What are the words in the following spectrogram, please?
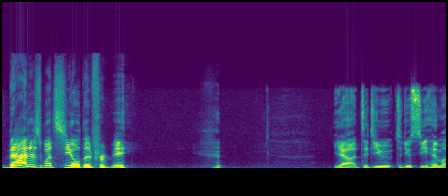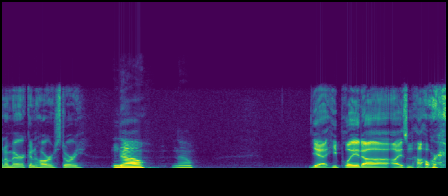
that is what sealed it for me. Yeah, did you did you see him on American Horror Story? No. No. Yeah, he played uh, Eisenhower.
